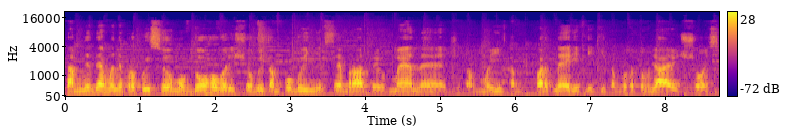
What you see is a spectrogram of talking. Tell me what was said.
Там ніде ми не прописуємо в договорі, що ви там повинні все брати в мене чи там моїх там партнерів, які там виготовляють щось.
